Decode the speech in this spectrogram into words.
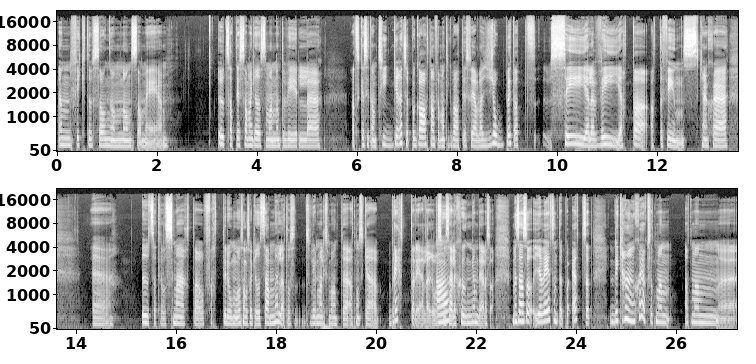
en fiktiv sång om någon som är utsatt i samma grej som man inte vill eh, att det ska sitta en tiggare typ på gatan för man tycker bara att det är så jävla jobbigt att se eller veta att det finns kanske eh, utsatthet och smärta och fattigdom och sådana saker i samhället. Och så, så vill man liksom bara inte att någon ska berätta det eller, vad ska man säga, eller sjunga om det. eller så. Men sen så, jag vet inte, på ett sätt, det kanske är också att man, att man, eh,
